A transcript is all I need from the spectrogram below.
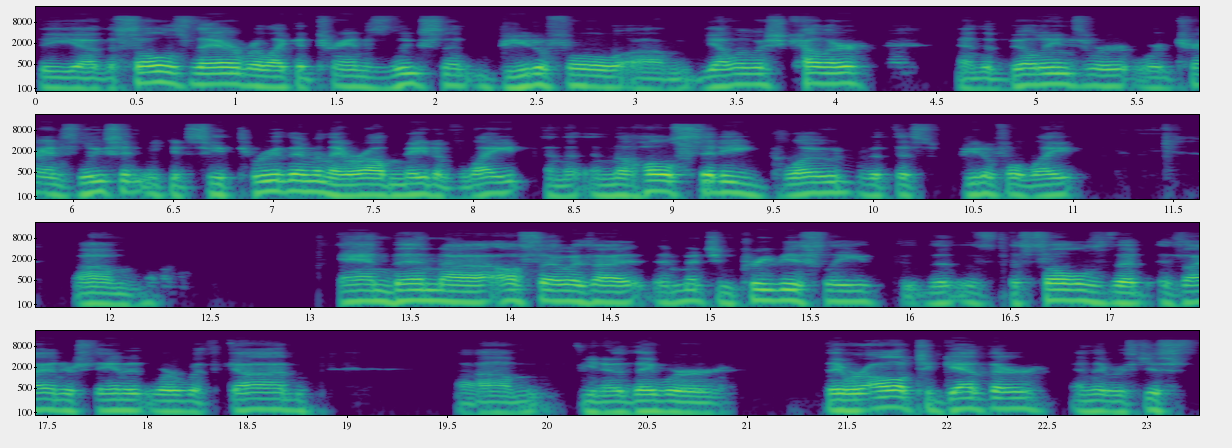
The uh, the souls there were like a translucent, beautiful um, yellowish color, and the buildings were were translucent. You could see through them, and they were all made of light. And the, and the whole city glowed with this beautiful light. Um, and then uh, also, as I had mentioned previously, the, the souls that, as I understand it, were with God. Um, you know, they were they were all together and there was just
